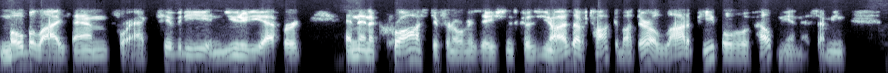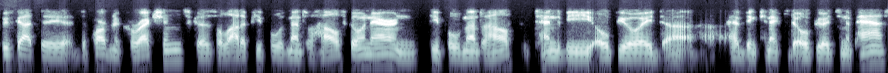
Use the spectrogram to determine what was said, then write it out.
mobilize them for activity and unity effort? And then across different organizations because you know as i've talked about there are a lot of people who have helped me in this. I mean we've got the department of corrections because a lot of people with mental health go in there and people with mental health tend to be opioid uh, have been connected to opioids in the past.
